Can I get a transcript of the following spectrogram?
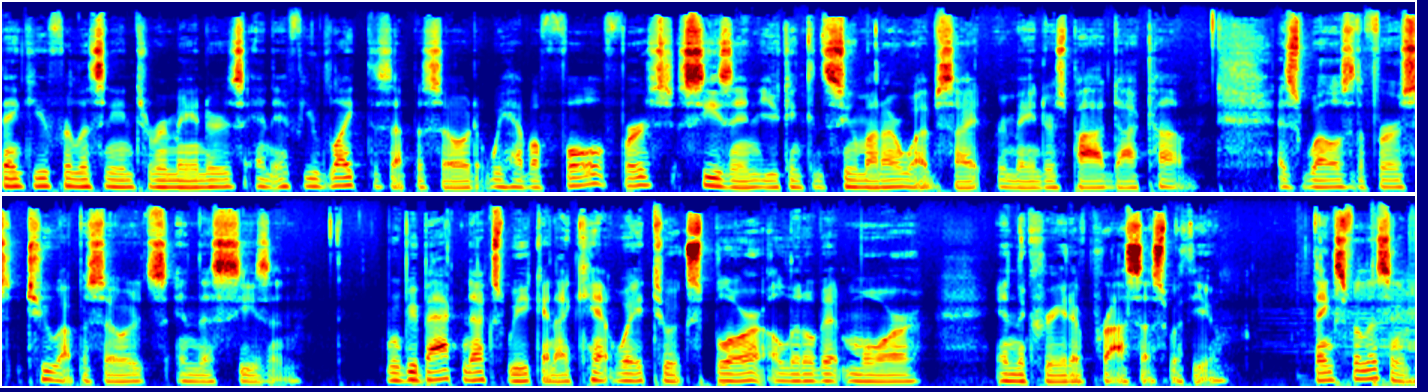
Thank you for listening to Remainders, and if you liked this episode, we have a full first season you can consume on our website, remainderspod.com, as well as the first two episodes in this season. We'll be back next week, and I can't wait to explore a little bit more in the creative process with you. Thanks for listening.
